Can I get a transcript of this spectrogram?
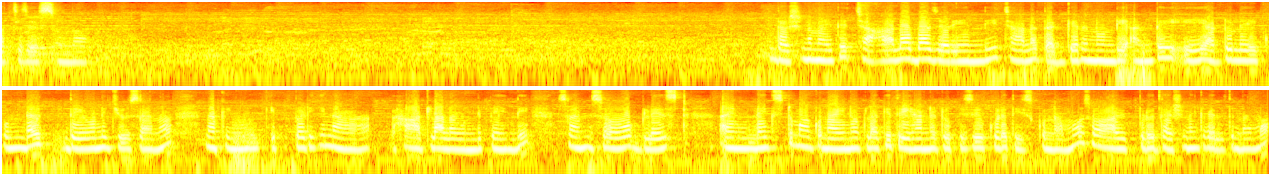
రచ్చ చేస్తుందో. దర్శనం అయితే చాలా బాగా జరిగింది. చాలా దగ్గర నుండి అంటే ఏ అడ్డు లేకుండా దేవుణ్ణి చూశాను. నాకు ఇప్పటికీ నా హార్ట్లో అలా ఉండిపోయింది. So I'm so blessed. And next మాకు నైన్ ఓ క్లాక్కి త్రీ హండ్రెడ్ రూపీస్ కూడా తీసుకున్నాము. సో ఇప్పుడు దర్శనంకి వెళ్తున్నాము.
